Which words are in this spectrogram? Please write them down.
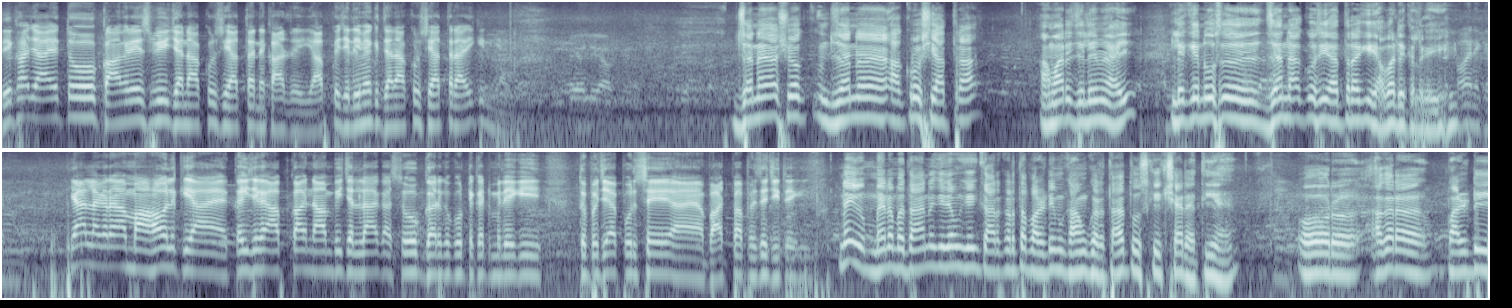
देखा जाए तो कांग्रेस भी जन आक्रोश यात्रा निकाल रही है। आपके ज़िले में जन आक्रोश यात्रा आई कि नहीं? आई जन अशोक जन आक्रोश यात्रा हमारे ज़िले में आई लेकिन उस जन आक्रोश यात्रा की हवा निकल गई। हवा निकल गई। क्या लग रहा है माहौल क्या है? कई जगह आपका नाम भी चल रहा है, अशोक गर्ग को टिकट मिलेगी तो विजयपुर से भाजपा फिर से जीतेगी। नहीं, मैंने बताया ना कि जब कहीं कार्यकर्ता पार्टी में काम करता है तो उसकी इच्छा रहती है। और अगर पार्टी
